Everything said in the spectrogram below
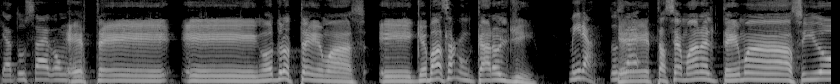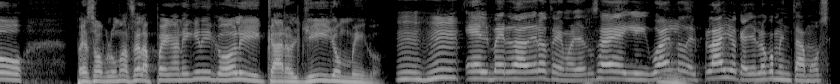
Ya tú sabes cómo... Este, eh, en otros temas, eh, ¿qué pasa con Carol G? Mira, tú Que sabes... esta semana el tema ha sido Peso Pluma se las pega a Nicky Nicole y Carol G y John Migo. Ujú, el verdadero tema, ya tú sabes, y igual lo del plagio que ayer lo comentamos.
